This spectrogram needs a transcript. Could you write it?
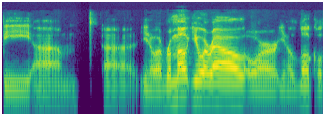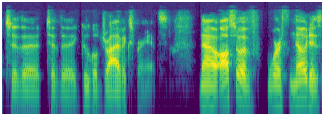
be um, uh, you know a remote URL or you know local to the to the Google Drive experience. Now, also of worth note is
